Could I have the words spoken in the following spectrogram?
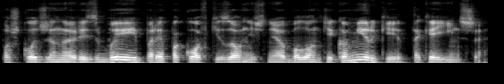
пошкодженої різьби, перепаковки зовнішньої оболонки комірки, таке інше.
